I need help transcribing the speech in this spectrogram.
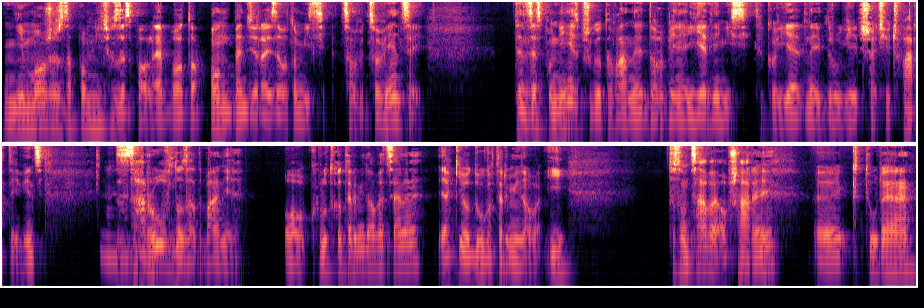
nie możesz zapomnieć o zespole, bo to on będzie realizował tę misję. Co, co więcej, ten zespół nie jest przygotowany do robienia jednej misji, tylko jednej, drugiej, trzeciej, czwartej, więc zarówno zadbanie o krótkoterminowe cele, jak i o długoterminowe. I to są całe obszary, y, które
